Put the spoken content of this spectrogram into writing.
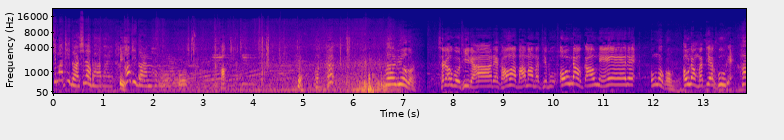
ကျမထိသွားရှစ်လောက်ပါပါရဲ့ဟောက်ထိသွားတာမဟုတ်ဘူးဟာဘာပြောတော့ခြေထောက်ကိုထိတာတဲ့ခေါင်းကဘာမှမဖြစ်ဘူးအုံနောက်ကောင်းတယ်တဲ့အုံနောက်ကောင်းတယ်အုံနောက်မပြတ်ဘူးတဲ့ဟာ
